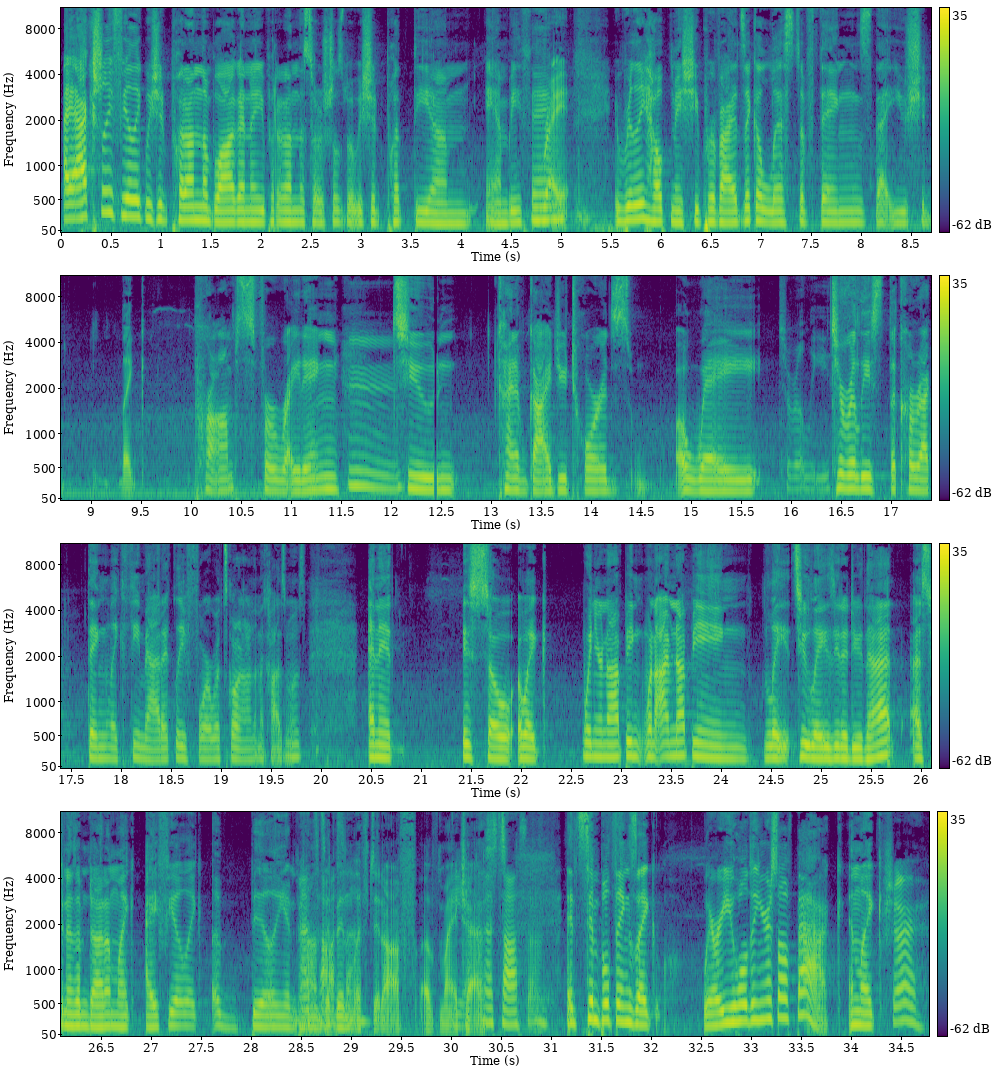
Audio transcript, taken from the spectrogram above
I actually feel like we should put on the blog. I know you put it on the socials, but we should put the um, Ambi thing. Right. It really helped me. She provides like a list of things that you should like prompts for writing Hmm. to n- kind of guide you towards a way to release. to release the correct thing like thematically for what's going on in the cosmos and it is so like when you're not being when i'm not being late too lazy to do that as soon as i'm done i'm like i feel like a billion That's pounds have been lifted off of my chest That's awesome. it's simple things like where are you holding yourself back and like Sure.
